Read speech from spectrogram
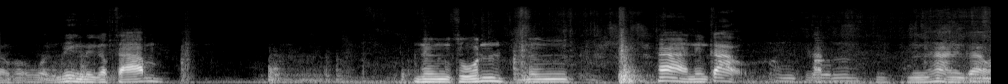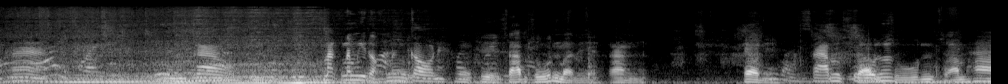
อเพราะอ้วนวิ่งหนึ่งกับสามหนึ่งศูนย์หนึ่งห้าหนึ่งเก้า ศูนย์หนึ่งห้าหนึ่งเก้าห้าหนึ่งเก้ามักน้ำมีดอกหนึ่งเก้าเนี่ยคือสามศูนย์บาทนี่อันแค่นี้สามศูสามนย์ศูนย์สามห้า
